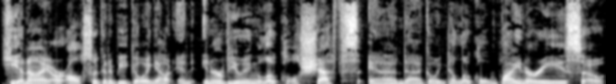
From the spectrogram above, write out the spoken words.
He and I are also going to be going out and interviewing local chefs and uh, going to local wineries. So,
